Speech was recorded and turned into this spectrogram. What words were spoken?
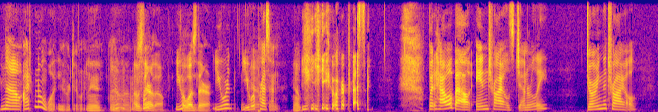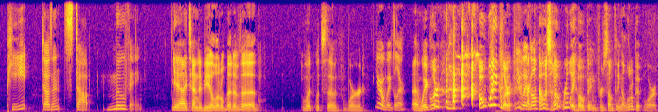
No, I don't know what you were doing. Yeah, I, don't know. I was Some- there though. you- I was there. You were you were present. Yep. you were present. But how about in trials generally? During the trial, Pete doesn't stop moving. Yeah, I tend to be a little bit of a what? What's the word? You're a wiggler. A wiggler? a wiggler. You wiggle. I, I was ho- really hoping for something a little bit more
